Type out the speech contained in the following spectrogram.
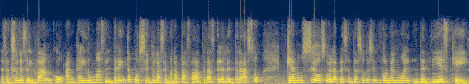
las acciones del banco han caído más del 30% la semana pasada tras el retraso que anunció sobre la presentación de su informe anual de 10K.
